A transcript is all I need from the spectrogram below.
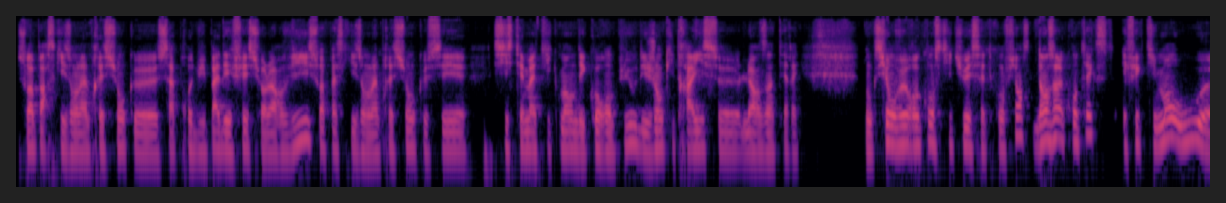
Soit parce qu'ils ont l'impression que ça ne produit pas d'effet sur leur vie, soit parce qu'ils ont l'impression que c'est systématiquement des corrompus ou des gens qui trahissent euh, leurs intérêts. Donc si on veut reconstituer cette confiance, dans un contexte effectivement où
